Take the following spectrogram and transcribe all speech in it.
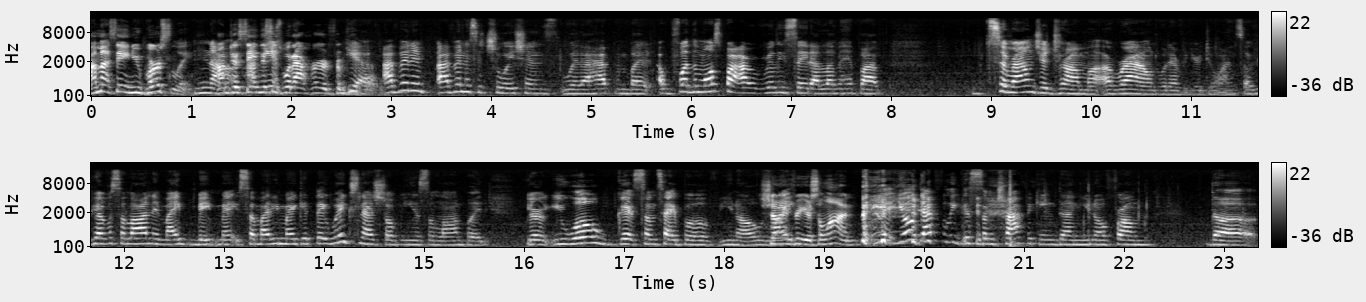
I'm not saying you personally. No, I'm just saying I this mean- is what I heard from you. Yeah, people. I've been in I've been in situations where that happened, but uh, for the most part, I would really say that love and hip hop surround your drama around whatever you're doing. So if you have a salon, it might be may, somebody might get their wig snatched off in your salon, but you're you will get some type of you know Shine light- for your salon. yeah, you'll definitely get some trafficking done, you know, from the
